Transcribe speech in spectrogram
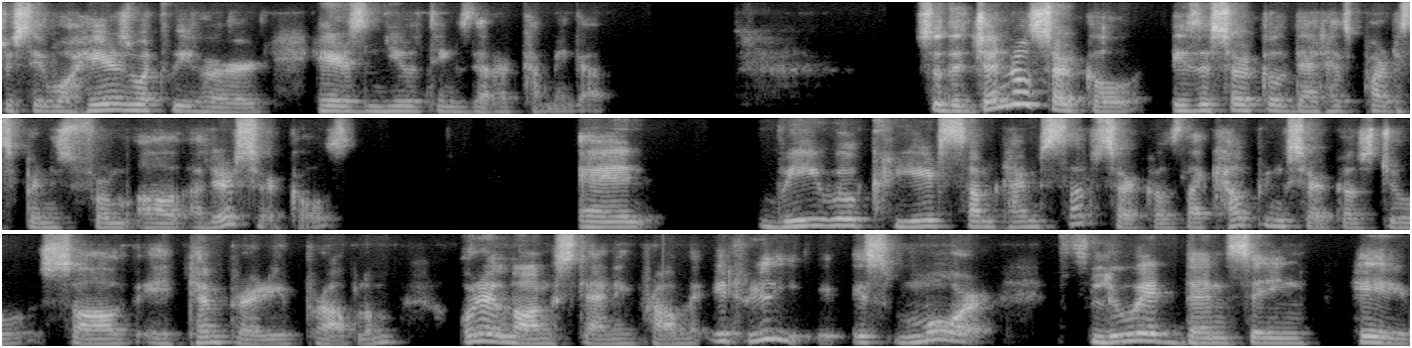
to say, well, here's what we heard. Here's new things that are coming up. So the general circle is a circle that has participants from all other circles. And we will create sometimes subcircles like helping circles to solve a temporary problem or a long-standing problem. It really is more fluid than saying, hey,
